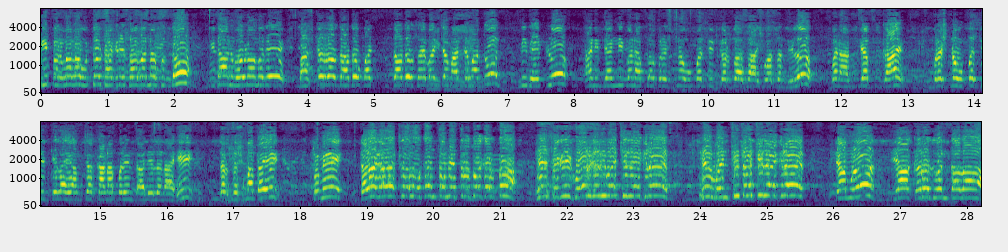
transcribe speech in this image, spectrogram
मी परवाला उद्धव ठाकरे साहेबांना सुद्धा विधान भवनामध्ये भास्करराव जाधव जाधव साहेबांच्या माध्यमातून मी भेटलो आणि त्यांनी पण आपला प्रश्न उपस्थित करतो असं आश्वासन दिलं. पण अद्याप काय प्रश्न उपस्थित केला हे आमच्या कानापर्यंत आलेलं नाही. तर सुषमाताई तुम्ही तळागाळातल्या लोकांचं नेतृत्व करता. हे सगळी गोरगरिबाची लेकर आहेत. हे वंचिताची लेकर आहेत. त्यामुळं या गरजवंताला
